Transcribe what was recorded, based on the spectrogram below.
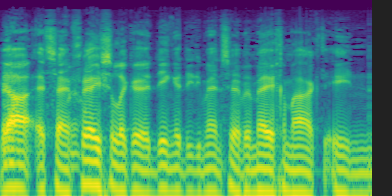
Ja, ja het zijn vreselijke dingen die die mensen hebben meegemaakt in,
